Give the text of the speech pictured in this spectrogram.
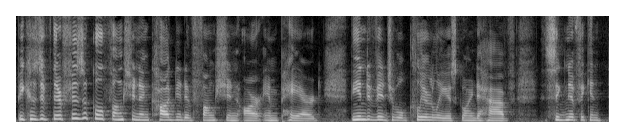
Because if their physical function and cognitive function are impaired, the individual clearly is going to have significant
